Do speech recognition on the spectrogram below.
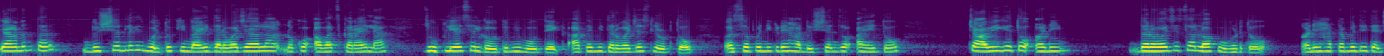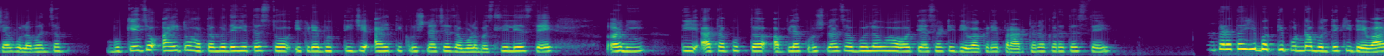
त्यानंतर दुष्यंत लगेच बोलतो की नाही दरवाजाला नको आवाज करायला. झोपली असेल गौतमी बहुतेक. आता मी दरवाजाच लोटतो. असं पण इकडे हा दुष्यंत जो आहे तो चावी घेतो आणि दरवाजाचा लॉक उघडतो. आणि हातामध्ये त्याच्या गुलाबांचा बुके जो आहे तो हातामध्ये घेत असतो. इकडे भक्ती जी आहे ती कृष्णाच्या जवळ बसलेली असते आणि ती आता फक्त आपल्या कृष्णाचं भलं व्हावं त्यासाठी देवाकडे प्रार्थना करत असते. नंतर आता ही भक्ती पुन्हा बोलते की देवा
